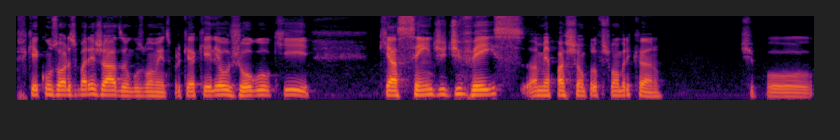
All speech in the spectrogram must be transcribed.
fiquei com os olhos marejados em alguns momentos, porque aquele é o jogo que que acende de vez a minha paixão pelo futebol americano. Tipo,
